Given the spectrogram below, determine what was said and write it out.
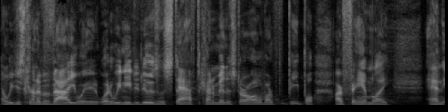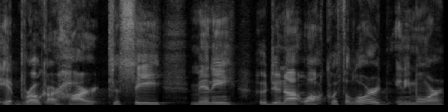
And we just kind of evaluated what do we need to do as a staff to kind of minister all of our people, our family. And it broke our heart to see many who do not walk with the Lord anymore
